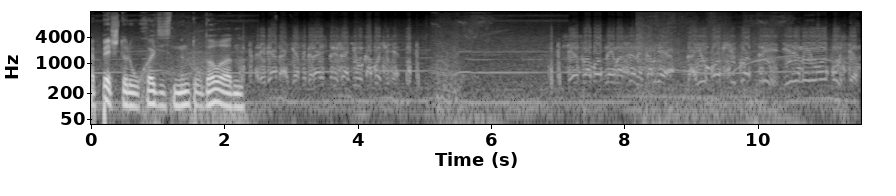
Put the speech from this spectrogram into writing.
опять что ли уходить с ментов? Да ладно. Ребята, я собираюсь прижать его к обочине. Все свободные машины ко мне. Даю общий код 3, или мы его упустим.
